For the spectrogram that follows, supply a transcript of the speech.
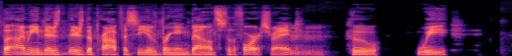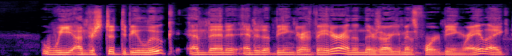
But I mean, there's there's the prophecy of bringing balance to the Force, right? Mm-hmm. Who we we understood to be Luke, and then it ended up being Darth Vader, and then there's arguments for it being Rey. Like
